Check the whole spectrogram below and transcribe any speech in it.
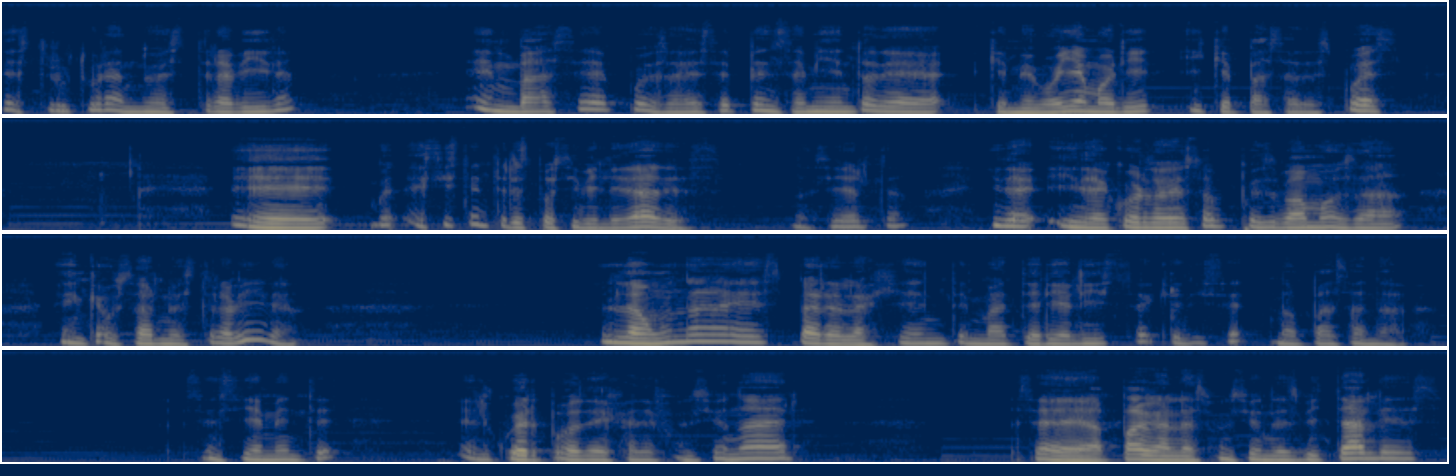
estructura nuestra vida en base pues a ese pensamiento de que me voy a morir y qué pasa después. Eh, existen tres posibilidades. ¿No es cierto? Y de, y de acuerdo a eso, pues vamos a encauzar nuestra vida. La una es para la gente materialista que dice no pasa nada. Sencillamente el cuerpo deja de funcionar, se apagan las funciones vitales,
